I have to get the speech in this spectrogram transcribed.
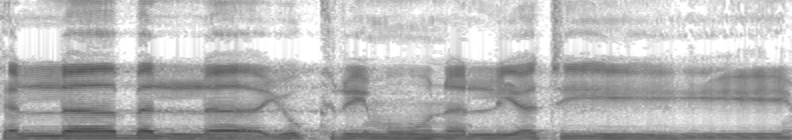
كلا بل لا يكرمون اليتيم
